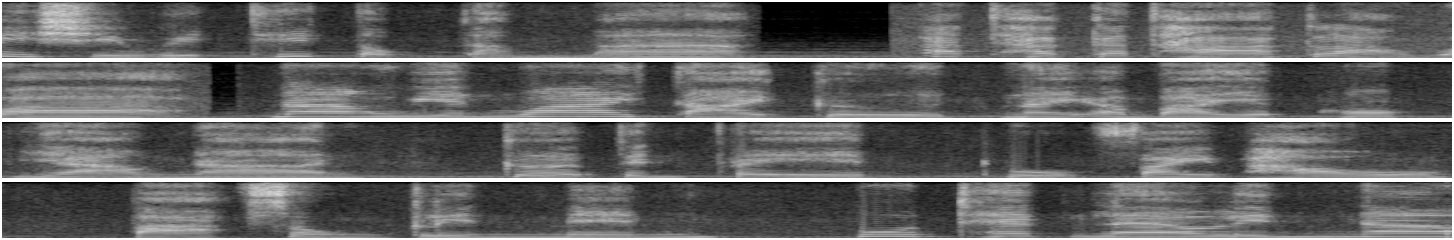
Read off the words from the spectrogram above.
มีชีวิตที่ตกต่ำมาก อัฏฐกถากล่าวว่า นางเวียนว่ายตายเกิดในอบายภพยาวนาน เกิดเป็นเปรต ถูกไฟเผา ปากส่งกลิ่นเหม็น พูดเท็จแล้วลิ้นเน่า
